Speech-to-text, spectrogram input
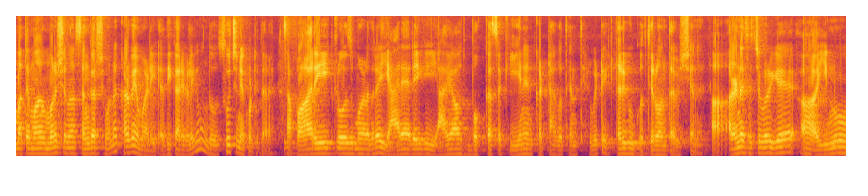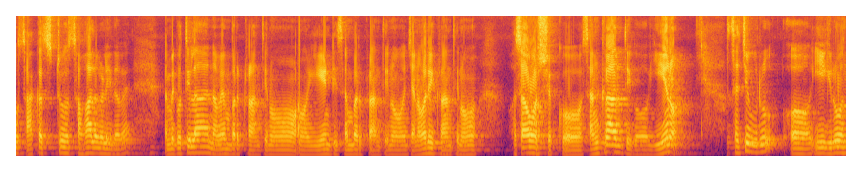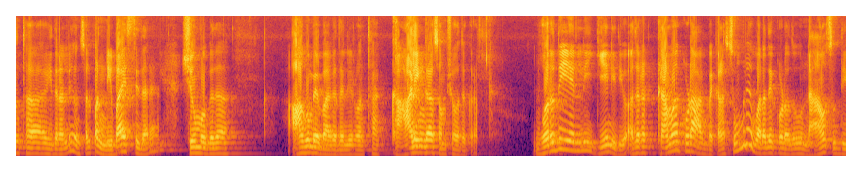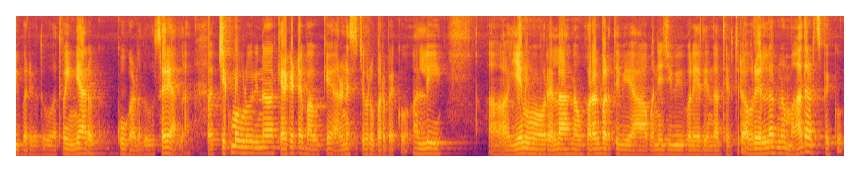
ಮತ್ತು ಮನುಷ್ಯನ ಸಂಘರ್ಷವನ್ನು ಕಡಿಮೆ ಮಾಡಿ, ಅಧಿಕಾರಿಗಳಿಗೆ ಒಂದು ಸೂಚನೆ ಕೊಟ್ಟಿದ್ದಾರೆ. ಸಫಾರಿ ಕ್ಲೋಸ್ ಮಾಡಿದ್ರೆ ಯಾರ್ಯಾರಿಗೆ ಯಾವ್ಯಾವ್ದು ಬೊಕ್ಕಸಕ್ಕೆ ಏನೇನು ಕಟ್ಟಾಗುತ್ತೆ ಅಂತ ಹೇಳಿಬಿಟ್ಟು ಎಲ್ಲರಿಗೂ ಗೊತ್ತಿರುವಂಥ ವಿಷಯನೇ. ಅರಣ್ಯ ಸಚಿವರಿಗೆ ಇನ್ನೂ ಸಾಕಷ್ಟು ಸವಾಲುಗಳಿದ್ದಾವೆ ನಮಗೆ ಗೊತ್ತಿಲ್ಲ ನವೆಂಬರ್ ಕ್ರಾಂತಿನೋ ಏನು ಡಿಸೆಂಬರ್ ಕ್ರಾಂತಿನೋ, ಜನವರಿ ಕ್ರಾಂತಿನೋ ಹೊಸ ವರ್ಷಕ್ಕೋ, ಸಂಕ್ರಾಂತಿಗೋ ಏನೋ. ಸಚಿವರು ಈಗಿರುವಂಥ ಇದರಲ್ಲಿ ಒಂದು ಸ್ವಲ್ಪ ನಿಭಾಯಿಸ್ತಿದ್ದಾರೆ. ಶಿವಮೊಗ್ಗದ ಆಗುಂಬೆ ಭಾಗದಲ್ಲಿರುವಂಥ ಕಾಳಿಂಗ ಸಂಶೋಧಕರು. ವರದಿಯಲ್ಲಿ ಏನಿದೆಯೋ, ಅದರ ಕ್ರಮ ಕೂಡ ಆಗಬೇಕಲ್ಲ. ಸುಮ್ಮನೆ ವರದಿ ಕೊಡೋದು, ನಾವು ಸುದ್ದಿ ಬರೆಯೋದು, ಅಥವಾ ಇನ್ಯಾರ ಕೂಗಾಡೋದು ಸರಿ ಅಲ್ಲ ಚಿಕ್ಕಮಗಳೂರಿನ ಕೆರೆಕಟ್ಟೆ ಭಾಗಕ್ಕೆ ಅರಣ್ಯ ಸಚಿವರು ಬರಬೇಕು. ಅಲ್ಲಿ ಏನು ಅವರೆಲ್ಲ ನಾವು ಹೊರಗೆ ಬರ್ತೀವಿ ಆ ವನ್ಯಜೀವಿ ವಲಯದಿಂದ ಅಂತ ಹೇಳ್ತೀರೋ ಅವರೆಲ್ಲರನ್ನ ಮಾತಾಡಿಸ್ಬೇಕು.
